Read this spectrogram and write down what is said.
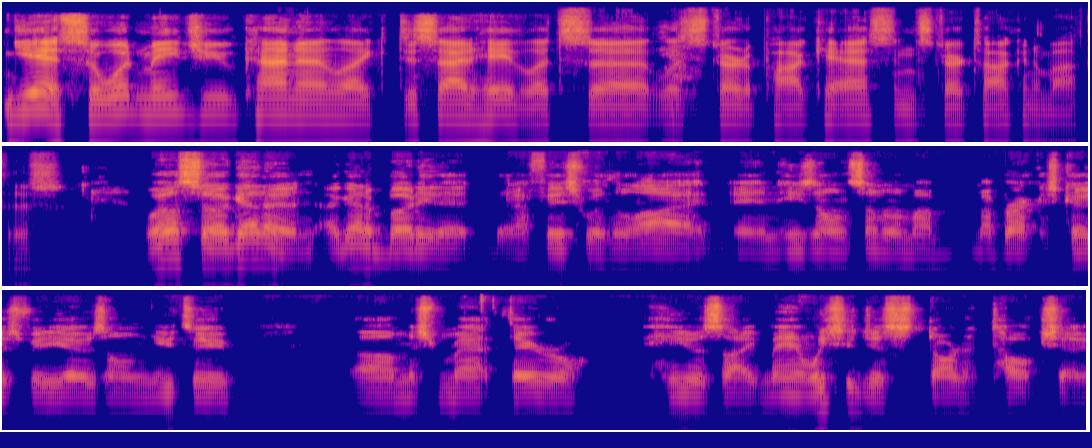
Yeah. So what made you kind of like decide, hey, let's uh let's start a podcast and start talking about this? Well, so I got a I got a buddy that, that I fish with a lot, and he's on some of my my Brackish Coast videos on YouTube. Uh, Mr. Matt Therrell. He was like, "Man, we should just start a talk show,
